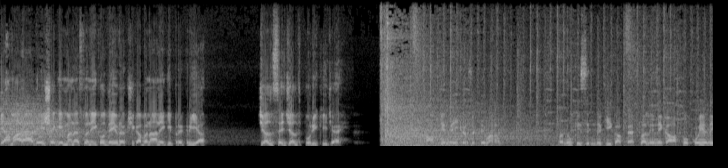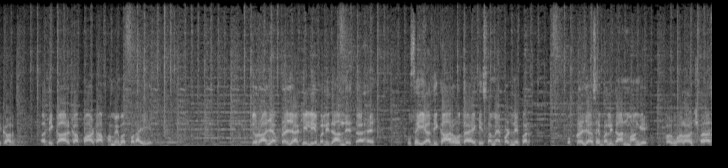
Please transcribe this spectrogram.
कि हमारा आदेश है कि मनस्वनी को देवरक्षिका बनाने की प्रक्रिया जल्द से जल्द पूरी की जाए। आप ये नहीं कर सकते महाराज। मनु की ज़िंदगी का फैसला लेने का आपको कोई अधिकार नहीं। अधिकार का पाठ आप हमें मत पढ़ाइए। जो राजा प्रजा के लिए बलिदान देता है उसे यह अधिकार होता है कि समय पड़ने पर वो प्रजा से बलिदान मांगे। पर महाराज बस।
